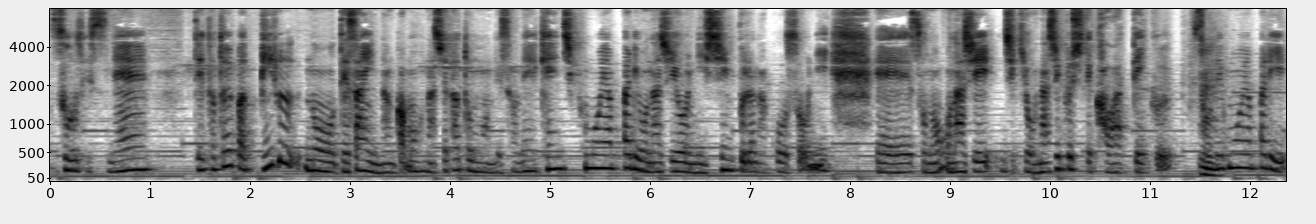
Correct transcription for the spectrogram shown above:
そうですね。で例えばビルのデザインなんかも同じだと思うんですよね建築もやっぱり同じようにシンプルな構想に、えーその同じ時期を同じくして変わっていくそれもやっぱり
